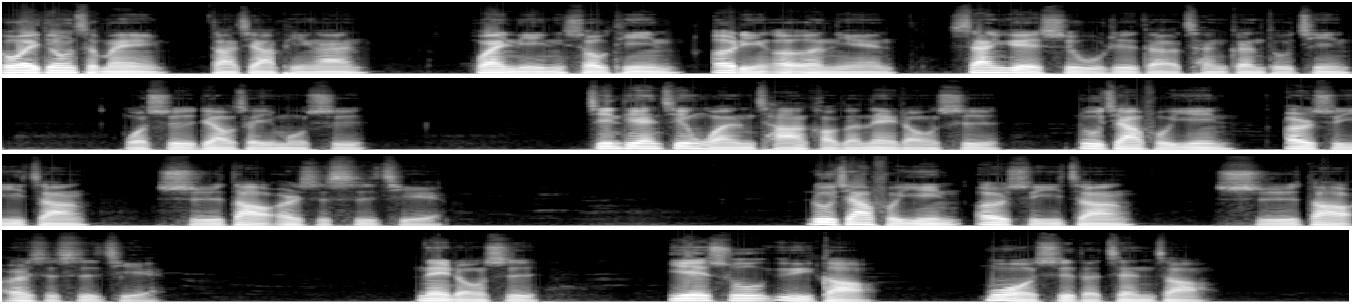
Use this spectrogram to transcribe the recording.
各位弟兄姊妹，大家平安！欢迎您收听二零二二年三月十五日的晨更读经。我是廖哲一牧师。今天经文查考的内容是《路加福音》二十一章十到二十四节。《路加福音》二十一章十到二十四节内容是耶稣预告末世的征兆，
